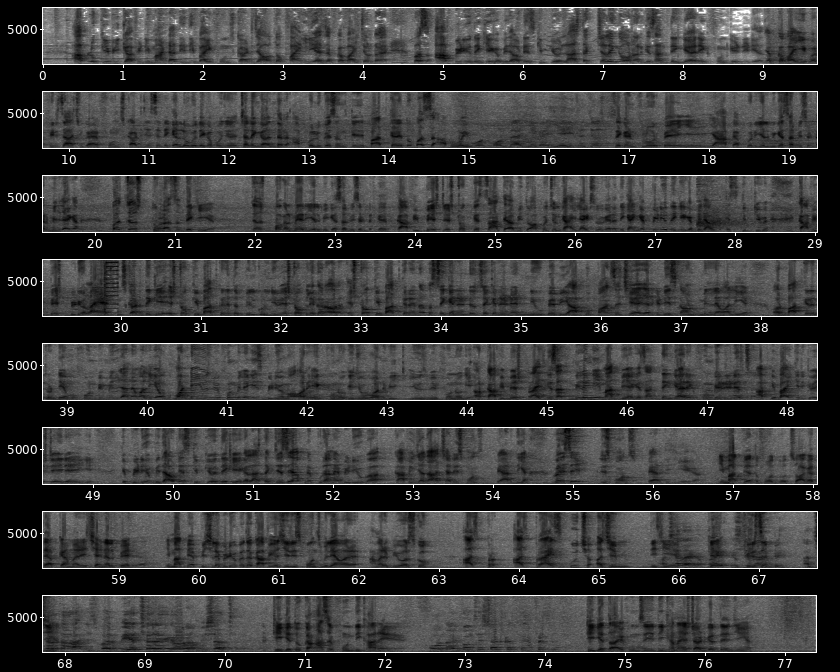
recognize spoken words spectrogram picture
आप लोग की भी काफ़ी डिमांड आती थी भाई फ़ोन कार्ड जाओ तो फाइनली आज आपका भाई चल रहा है। बस आप वीडियो देखिएगा विदाउट स्किप किए लास्ट तक चलेंगे ऑनर के साथ, देंगे हर एक फ़ोन के डिटेल आपका भाई एक बार फिर से आ चुका है फ़ोन कार्ड जैसे, देखिए, लोगो देखा पहुँचे चलेंगे अंदर, आपको लोकेशन की बात करें तो बस आप वही वन मॉल में आइएगा, यही से जस्ट सेकंड फ्लोर पे यहाँ पे आपको रियलमी का सर्विस सेंटर मिल जाएगा। बस जस्ट थोड़ा सा देखिए। जस्ट बगल में रियलमी का सर्विस सेंटर के काफ़ी बेस्ट स्टॉक के साथ है। अभी तो आपको चल के हाईलाइट्स वगैरह दिखाएँगे। वीडियो देखिएगा विदाउट स्किप किए काफ़ी बेस्ट वीडियो लाए हैं। उसका देखिए स्टॉक की बात करें तो बिल्कुल न्यू स्टॉक लेकर। और स्टॉक की बात करें ना तो second hand second hand new पे भी आपको पाँच से छः हज़ार की डिस्काउंट मिलने वाली है। और बात करें तो डेमो फ़ोन भी मिल जाने वाली है। वन डे यूज़ भी फ़ोन मिलेगी इस वीडियो में। और एक फ़ोन होगी जो वन वीक यूज़ भी फ़ोन होगी। और काफ़ी बेस्ट प्राइस के साथ मिलेंगे इमाद भैया के साथ। देंगे और एक फ़ोन की डिटेल्स आपकी बाइक की रिक्वेस्ट यही रहेगी। कि वीडियो विदाउट स्किप किए देखिएगा। लास्ट तक जैसे आपने पुराने वीडियो का काफ़ी ज़्यादा अच्छा रिस्पांस प्यार दिया वैसे ही रिस्पांस प्यार दीजिएगा। इमाद भैया तो बहुत बहुत स्वागत है आपके हमारे चैनल पे। इमाद भैया पिछले वीडियो पे तो काफ़ी अच्छी रिस्पांस मिली हमारे हमारे व्यूअर्स को। आज प्र, आज प्राइस कुछ अजीब दीजिए। अच्छा कि फिर से भी जी अच्छा था इस बार भी अच्छा रहेगा और हमेशा अच्छा रहेगा। ठीक है तो कहाँ से फ़ोन दिखा रहे हैं? फ़ोन आईफोन से स्टार्ट करते हैं फिर से। ठीक है तो आईफोन से ही दिखाना स्टार्ट करते हैं जी हाँ।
